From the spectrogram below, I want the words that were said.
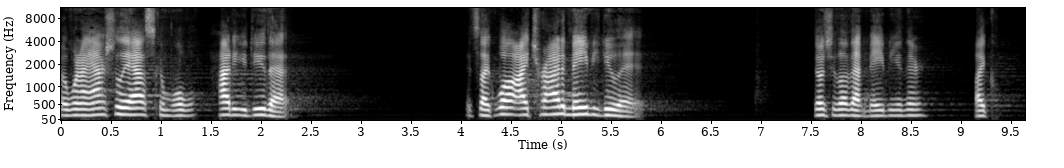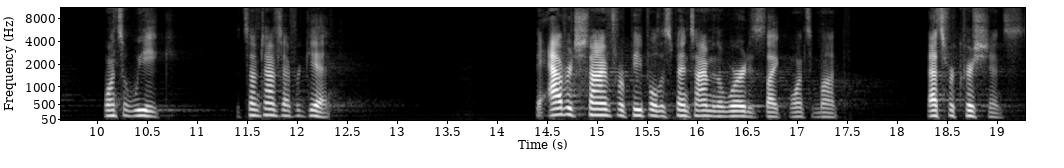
But when I actually ask them, Well, how do you do that? It's like, Well, I try to maybe do it. Don't you love that maybe in there? Like once a week. Sometimes I forget. The average time for people to spend time in the Word is like once a month. That's for Christians.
